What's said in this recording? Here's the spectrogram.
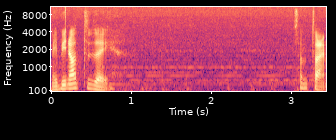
Maybe not today. Sometime.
